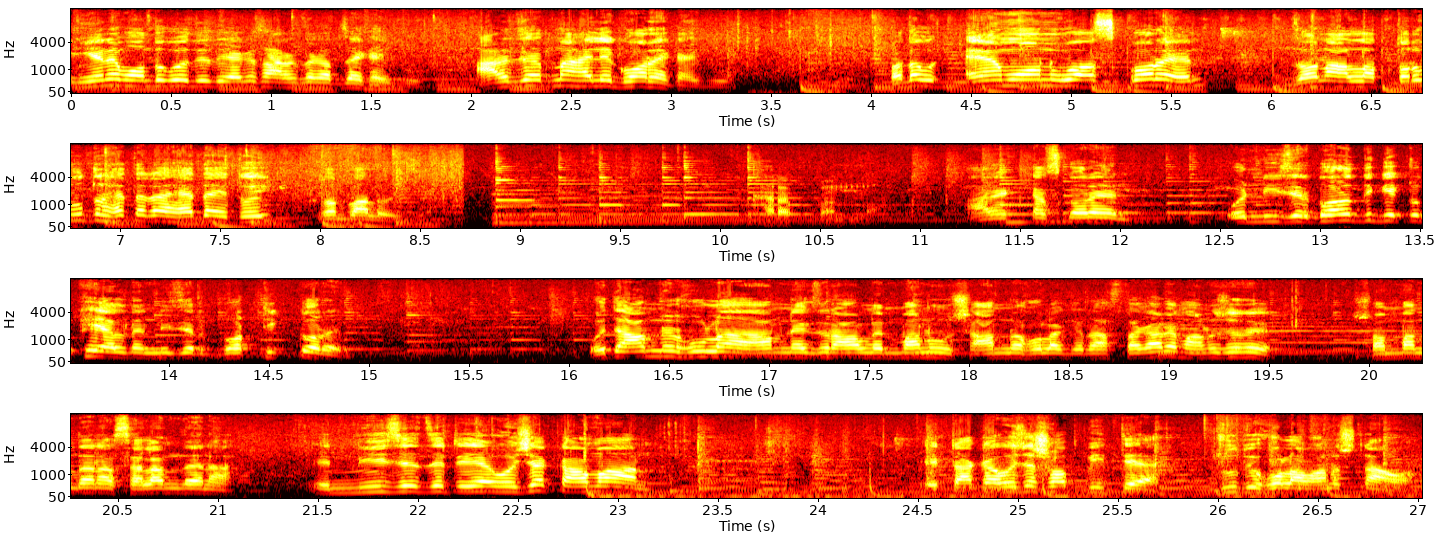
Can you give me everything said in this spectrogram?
ইংনে বন্ধ করে দিয়ে গেছে আরেক জায়গায় যাই খাইব। আরেক জায়গায় না খাইলে ঘরে খাইব। কথা এমন ওয়াশ করেন যখন আল্লাহ তরবুতর হেতে হেদায় তুই যখন ভালো হয়েছে খারাপ পণ্য আর এক কাজ করেন ওই নিজের ঘরের দিকে একটু খেয়াল দেন নিজের ঘর ঠিক করেন। ওই তো আপনার হোলা আপনি একজন আলেম মানুষ আপনার হোলাকে রাস্তাঘাটে মানুষের সম্মান দেয় না সালাম দেয় না। এ নিজে যেটা হয়েছে কামান এ টাকা হয়েছে সব বিতে যদি হোলা মানুষ না হয়।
